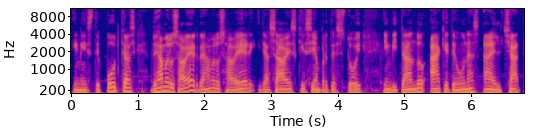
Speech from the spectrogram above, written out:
en este podcast. Déjamelo saber, déjamelo saber. Ya sabes que siempre te estoy invitando a que te unas al chat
